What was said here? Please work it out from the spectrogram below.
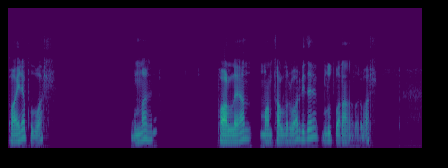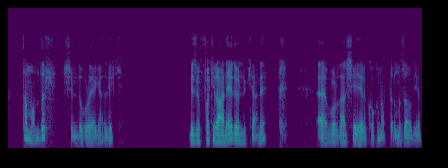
pineapple var. Bunlar ne? Parlayan mantarları var. Bir de bulut bananaları var. Tamamdır. Şimdi buraya geldik. Bizim fakirhaneye döndük yani. Ee, buradan şeyleri, kokonatlarımızı alayım.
